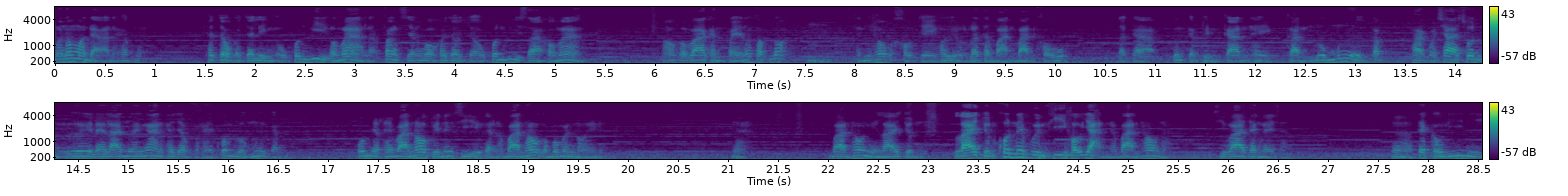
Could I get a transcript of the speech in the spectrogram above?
มันธรรมดานะครับนะเขาเจ้าก็จะเล่งเอาคนวี่เขามาล่ะฟังเสียงบอกเขาเจ้าจะเอาคนวี่ซาเขามาเขาก็ว่ากันไปนะครับเนาะอืมอันนี้เขาก็เข้าใจเขาอยู่รัฐบาลบ้านเขาแล้วก็เพื่อนก็เป็นการให้การร่วมมือกับภาคประชาชนเอ้ยหลายๆหน่วยงานเขาเจ้าก็ให้ความร่วมมือกัน ผมอยากให้บ้านเฮาเป็นจังซี่กันนะบ้านเฮาก็บ่แม่นน้อยนะ บ้านเฮานี่หลายจนหลายจนคนในพื้นที่เขาหยานนะบ้านเฮานะสิว่าจังไดซั่นเออแต่เกาหลีนี่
